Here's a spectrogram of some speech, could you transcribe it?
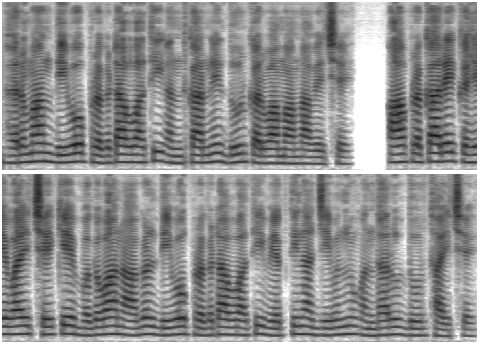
ઘરમાં દીવો પ્રગટાવવાથી અંધકારને દૂર કરવામાં આવે છે. આ પ્રકારે કહેવાય છે કે ભગવાન આગળ દીવો પ્રગટાવવાથી વ્યક્તિના જીવનનું અંધારું દૂર થાય છે.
